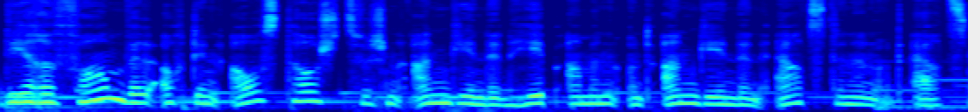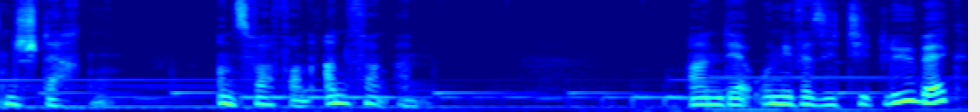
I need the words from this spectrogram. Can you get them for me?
Die Reform will auch den Austausch zwischen angehenden Hebammen und angehenden Ärztinnen und Ärzten stärken. Und zwar von Anfang an. An der Universität Lübeck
